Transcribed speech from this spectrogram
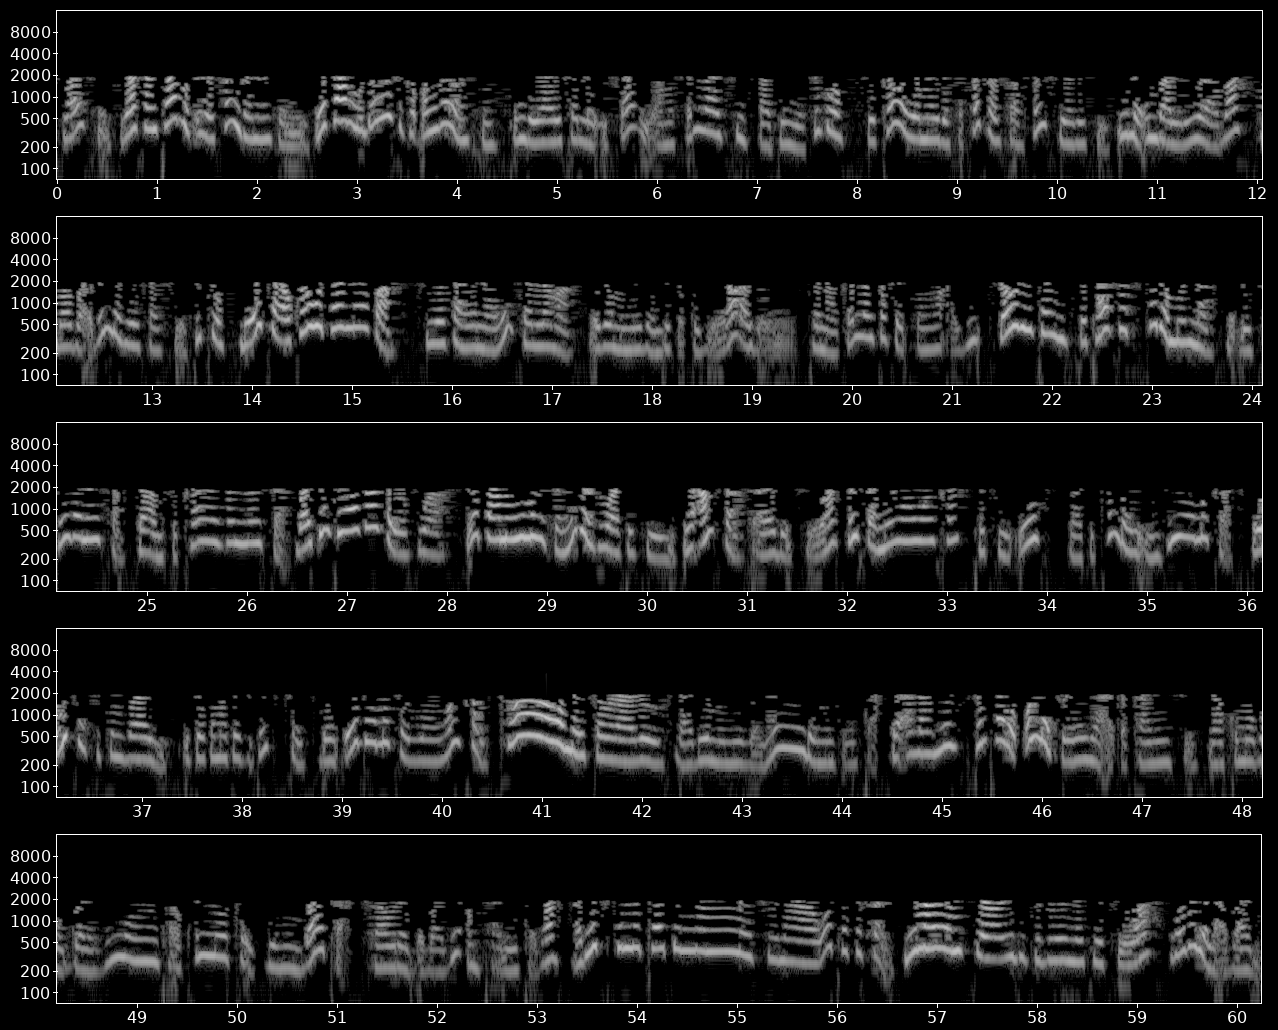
ya san ta mutu da son ganin sa ne. Ya samu da wasu ka ɓangaren su inda yayi sallar isha'i a masallaci kafin ya shigo sai kawai ya mai da sakatar sa sai ya rufe. Ila in ba lura ba babu abin da zai sa shi fito. Da yake akwai wutar nefa shi yasa yana yin sallama ya ga muni da duka kujera a zaune. Tana kallon kafin wa'azi. Sauri ta yi ta taso ta da murna da daukin ganin sa ta amsa kayan hannunsa. Bakin ta ya kasa rafuwa. Sai ta mai mun sani da zuwa take yi. Ya amsa tare da cewa sai sami wanka? Ta ce ba ta tambari in jiyo maka ya wuce cikin bayi ita kuma ta fita cikin don ɗebo masa ruwan wanka. To mai sauraro da dai muni da nan da mijinta. Da alamun sun fara kulla soyayya a tsakanin su na kuma gwaggwara hannun ta kullo kai domin ba ta shawarar da ba zai amfani ta ba. A dai cikin littafin nan mai suna wata kusan ni ma ya musa inda kudurin nake cewa gobe da labari.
